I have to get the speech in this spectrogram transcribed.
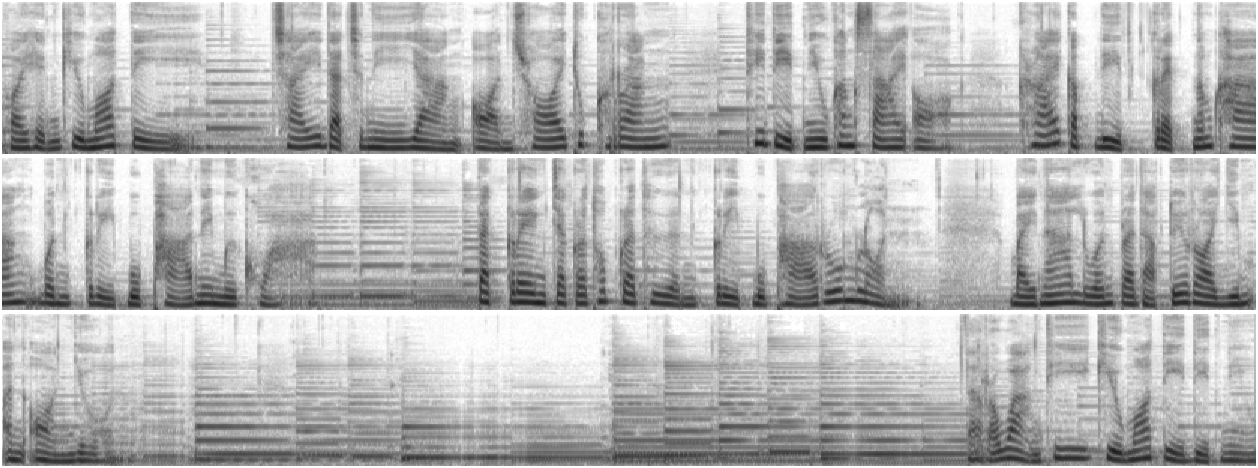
พอเห็นคิวมอตี ใช้ดัชนีอย่างอ่อนช้อยทุกครั้ง ที่ดีดนิ้วข้างซ้ายออก คล้ายกับดีดเกร็ดน้ำค้างบนกรีบบุผาในมือขวา แต่เกรงจะกระทบกระเทือนกรีบบุผาร่วงหล่น ใบหน้าล้วนประดับด้วยรอยยิ้มอันอ่อนโยนแต่ระหว่างที่คิวมอตีดีดนิ้ว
